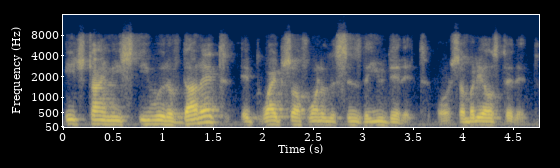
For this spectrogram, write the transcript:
Each time he, he would have done it, it wipes off one of the sins that you did it or somebody else did it.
